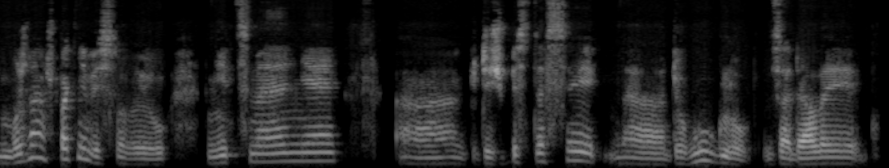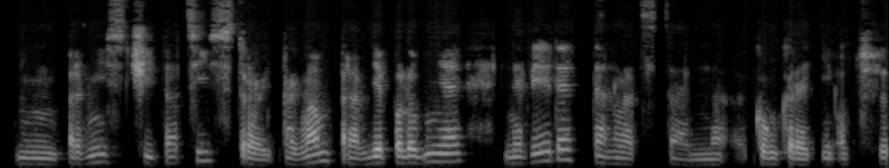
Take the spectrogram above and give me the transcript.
Možná špatně vyslovuju, nicméně, když byste si do Googlu zadali první sčítací stroj, tak vám pravděpodobně nevyjede tenhle ten konkrétní od eh,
